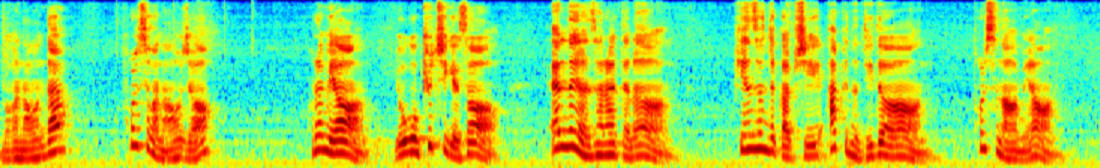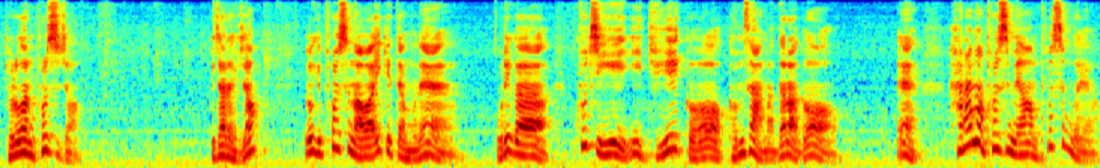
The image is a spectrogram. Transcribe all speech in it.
뭐가 나온다? 펄스가 나오죠. 그러면 요거 규칙에서 엔드 연산할 때는 pn 선적 값이 앞이든 뒤든 펄스 나오면 결과는 펄스죠. 그잖아요, 그죠? 여기 펄스 나와 있기 때문에 우리가 굳이 이 뒤에 거 검사 안 하더라도 예, 하나만 펄스면 펄스인 거예요.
